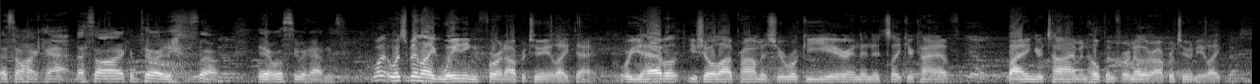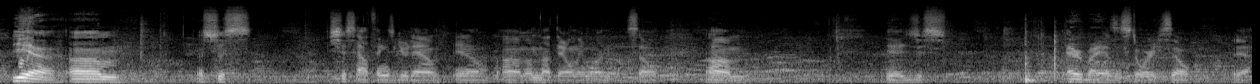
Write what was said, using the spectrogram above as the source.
That's all I got. That's all I can tell you. So, yeah, we'll see what happens. What, what's it been like waiting for an opportunity like that, where you have a, you show a lot of promise your rookie year, and then it's like you're kind of biding your time and hoping for another opportunity like this? Yeah, um, it's just it's just how things go down. You know, um, I'm not the only one, so um, yeah, just everybody has a story. So yeah,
